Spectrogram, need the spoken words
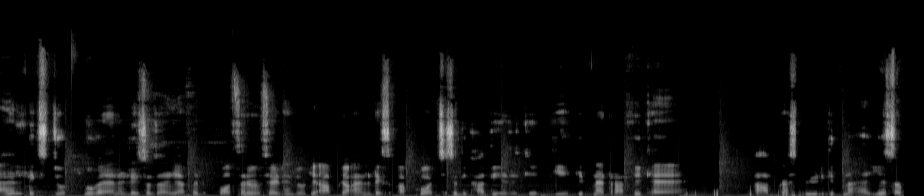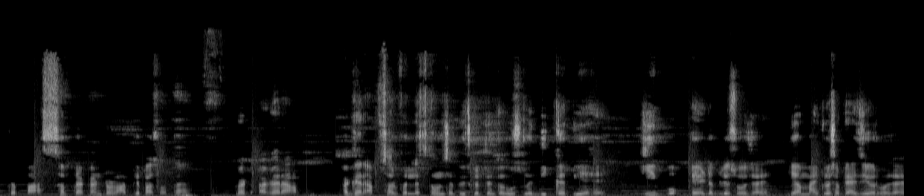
एनालिटिक्स जो गूगल एनालिटिक्स हो जाए या फिर बहुत सारे वेबसाइट हैं जो कि आपका एनालिटिक्स आपको अच्छे से दिखाती है देखिए कि कितना ट्रैफ़िक है, आपका स्पीड कितना है, ये सब के पास, सबका कंट्रोल आपके पास होता है। बट अगर आप अगर आप सर्वरलेस सा यूज़ करते हैं तो उसमें दिक्कत ये है कि वो ए हो जाए या माइक्रोसॉफ्ट एजियोर हो जाए,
